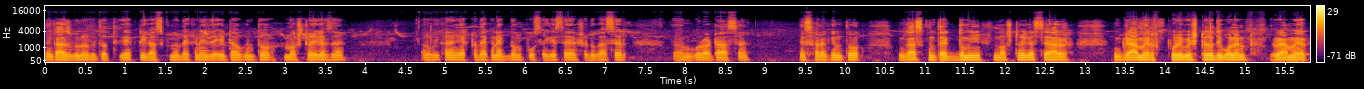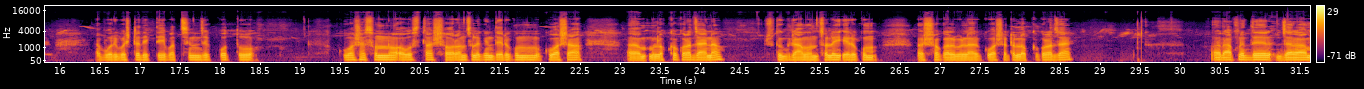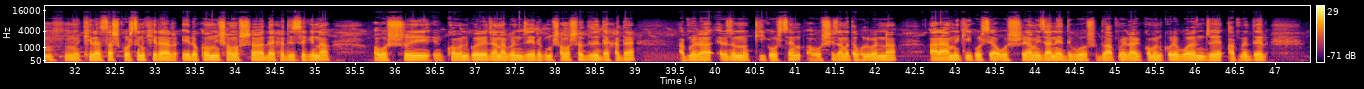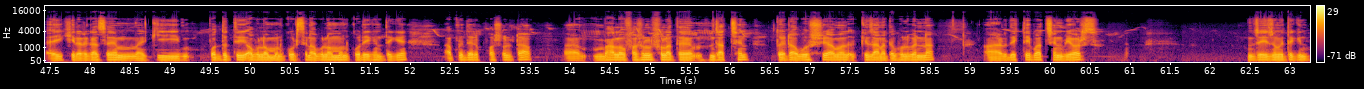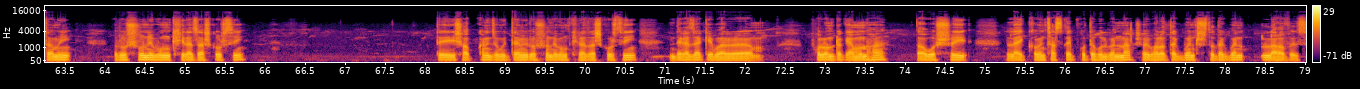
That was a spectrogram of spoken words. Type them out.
এই গাছগুলোর ভিতর থেকে একটি গাছ কিন্তু দেখেন, এই যে এটাও কিন্তু নষ্ট হয়ে গেছে। আর ওইখানে একটা দেখেন একদম পচে গেছে, শুধু গাছের গোড়াটা আছে। এছাড়া কিন্তু গাছ কিন্তু একদমই নষ্ট হয়ে গেছে। আর গ্রামের পরিবেশটা যদি বলেন, গ্রামের পরিবেশটা দেখতেই পাচ্ছেন যে কত কুয়াশাচ্ছন্ন অবস্থা। শহর অঞ্চলে কিন্তু এরকম কুয়াশা লক্ষ্য করা যায় না। শুধু গ্রাম অঞ্চলেই এরকম সকালবেলার কুয়াশাটা লক্ষ্য করা যায়। আর আপনাদের যারা ক্ষীরা চাষ করছেন ক্ষীরার এরকমই সমস্যা দেখা দিচ্ছে কিনা অবশ্যই কমেন্ট করে জানাবেন যে এরকম সমস্যা যদি দেখা দেয় আপনারা এর জন্য কি করছেন অবশ্যই জানাতে ভুলবেন না। আর আমি কি করছি অবশ্যই আমি জানিয়ে দেব। শুধু আপনারা কমেন্ট করে বলেন যে আপনাদের এই ক্ষীরার উম, কি পদ্ধতি অবলম্বন করছেন অবলম্বন করে এখান থেকে আপনাদের ফসলটা ভালো ফসল ফলাতে যাচ্ছেন। তো এটা অবশ্যই আমাদেরকে জানাতে ভুলবেন না। আর দেখতেই পাচ্ছেন ভিওয়ার্স যে জমিতে কিন্তু আমি রসুন এবং ক্ষীরা চাষ করছি, তো এই সবখানি জমিতে আমি রসুন এবং ক্ষীরা চাষ করছি। দেখা যাক এবার ফলনটা কেমন হয়। তো অবশ্যই লাইক কমেন্ট সাবস্ক্রাইব করতে ভুলবেন না। সবাই ভালো থাকবেন, সুস্থ থাকবেন। আল্লাহ হাফেজ।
